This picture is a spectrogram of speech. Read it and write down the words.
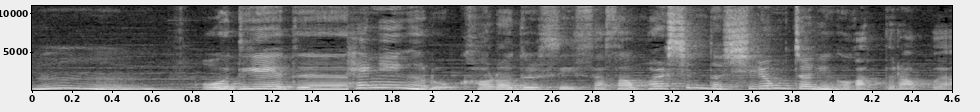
음, 어디에든 hanging으로 걸어둘 수 있어서 훨씬 더 실용적인 것 같더라고요.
